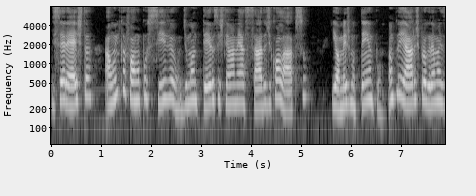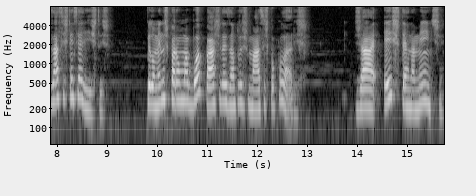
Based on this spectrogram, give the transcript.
de ser esta a única forma possível de manter o sistema ameaçado de colapso e, ao mesmo tempo, ampliar os programas assistencialistas, pelo menos para uma boa parte das amplas massas populares. Já externamente,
